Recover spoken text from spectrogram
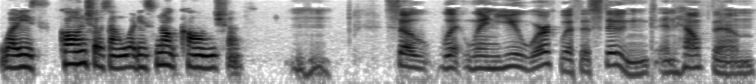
what is conscious and what is not conscious mm-hmm. So w- when you work with a student and help them,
